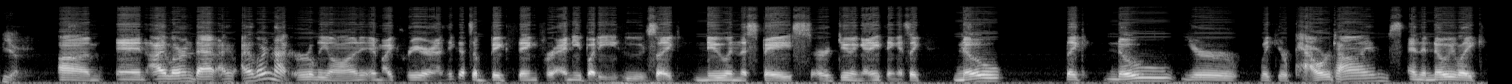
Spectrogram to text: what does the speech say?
Yeah. Um, and I learned that I, I learned that early on in my career, and I think that's a big thing for anybody who's like new in the space or doing anything. It's like know, like know your like your power times, and then know like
